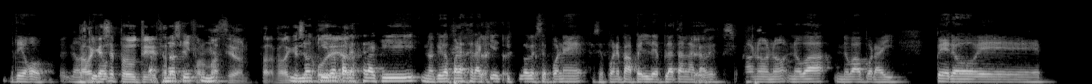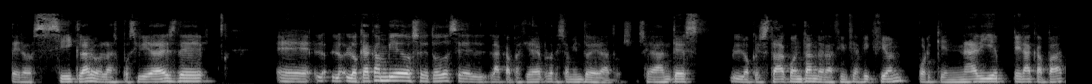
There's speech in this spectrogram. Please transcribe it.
digo, no ¿para qué se puede utilizar esa información? ¿Para, no, quiero aparecer aquí, no quiero aparecer aquí el título que se pone, se pone papel de plata en la cabeza. No, no, no, no va, no va por ahí. Pero, eh, pero sí, claro, las posibilidades de lo, que ha cambiado sobre todo es la capacidad de procesamiento de datos. O sea, antes lo que se estaba contando era ciencia ficción porque nadie era capaz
